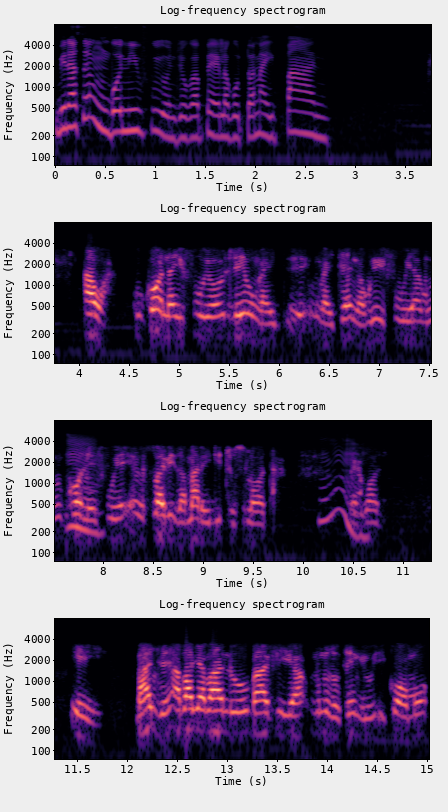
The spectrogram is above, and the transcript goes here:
mina sengibona ifuyo nje kwaphela kodwana ayifani. Awa kukhona ifuyo le ungayi- ungayithenga kuyoyifuya kukhona Mm. ifuyo esibabiza ama-ready to slaughter. Hmm. uyabona? Eh manje abanye abantu bayafika umuntu uzothenga ikomo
